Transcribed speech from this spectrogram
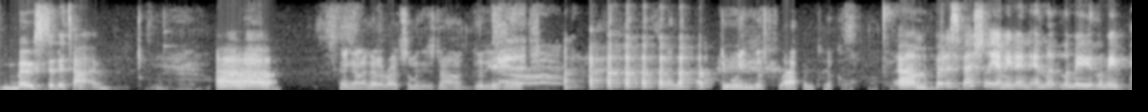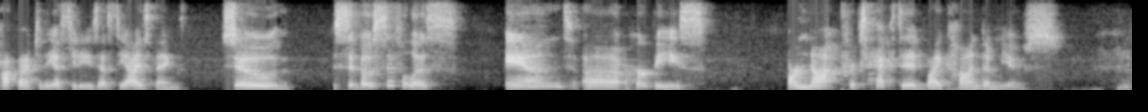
most of the time. Uh, Wow. Hang on, I got to write some of these down. Goody bits doing the slap and tickle. Okay. um, but especially, I mean, and, and let, let me let me pop back to the STDs, STIs things. So both syphilis and uh, herpes are not protected by condom use. Mm.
